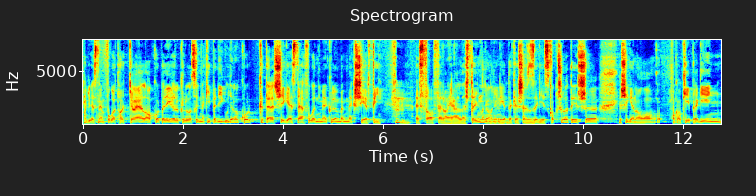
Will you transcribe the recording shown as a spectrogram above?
hogy ezt nem fogadhatja el, akkor pedig előkerül az, hogy neki pedig ugyanakkor kötelessége ezt elfogadni, mert különben megsérti ezt a felajánlást. Tehát nagyon-nagyon érdekes ez az egész kapcsolat, és, és igen, a, a képregény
